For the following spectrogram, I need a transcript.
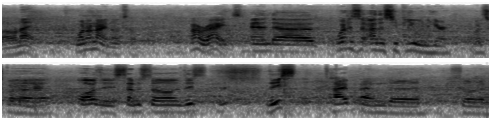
109. 109 also. All right. And uh, what is the other CPU in here? What's going on there? uh, all the Samsung this this type and uh, sorry,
